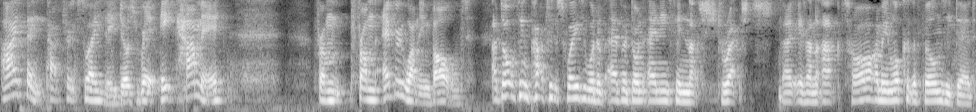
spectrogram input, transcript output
I think Patrick Swayze does. Re- it's hammy from from everyone involved. I don't think Patrick Swayze would have ever done anything that stretched uh, as an actor. I mean, look at the films he did.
